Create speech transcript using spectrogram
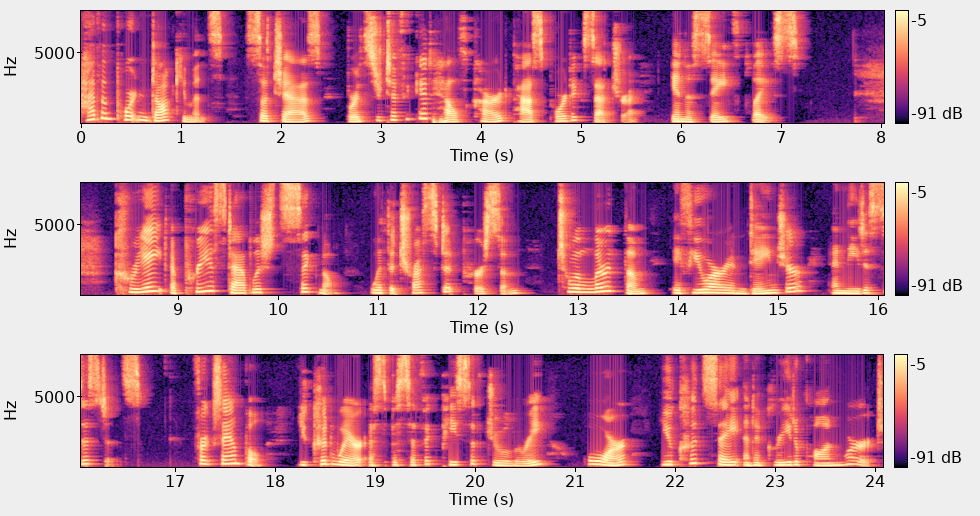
Have important documents such as birth certificate, health card, passport, etc. in a safe place. Create a pre established signal with a trusted person to alert them if you are in danger and need assistance. For example, you could wear a specific piece of jewelry or you could say an agreed upon word.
